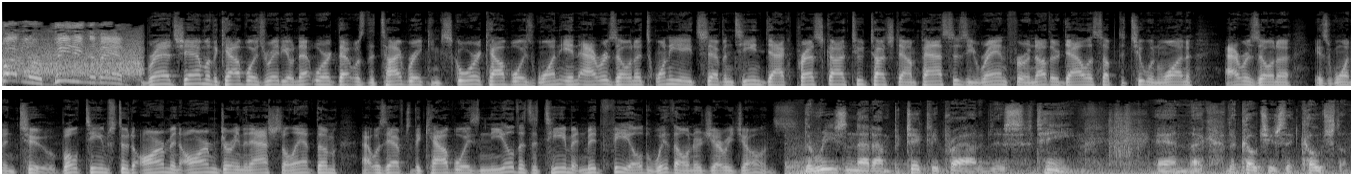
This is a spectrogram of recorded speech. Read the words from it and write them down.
Butler beating the man. Brad Sham on the Cowboys Radio Network. That was the tie breaking score. Cowboys won in Arizona 28 17. Dak Prescott, two touchdown passes. He ran for another. Dallas up to 2 and 1. Arizona is 1 and 2. Both teams stood arm in arm during the national anthem. That was after the Cowboys kneeled as a team at midfield with owner Jerry Jones. The reason that I'm particularly proud of this team and the, the coaches that coach them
